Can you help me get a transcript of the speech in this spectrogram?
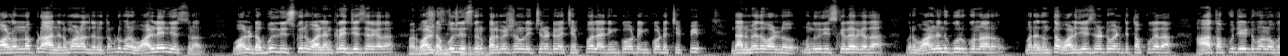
వాళ్ళు ఉన్నప్పుడు ఆ నిర్మాణాలు జరుగుతున్నప్పుడు మరి వాళ్ళు ఏం చేస్తున్నారు? వాళ్ళు డబ్బులు తీసుకొని వాళ్ళు ఎంకరేజ్ చేశారు కదా. వాళ్ళు డబ్బులు తీసుకొని పర్మిషన్లు ఇచ్చినట్టుగా చెప్పో లేదా ఇంకోటి ఇంకోటి చెప్పి దాని మీద వాళ్ళు ముందుకు తీసుకెళ్ళారు కదా. మరి వాళ్ళని ఎందుకు కూరుకున్నారు మరి అదంతా వాళ్ళు చేసినటువంటి తప్పు కదా. ఆ తప్పు చేయటం వల్ల ఒక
